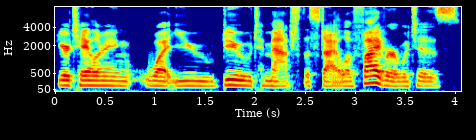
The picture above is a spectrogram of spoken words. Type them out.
you're tailoring what you do to match the style of Fiverr, which is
